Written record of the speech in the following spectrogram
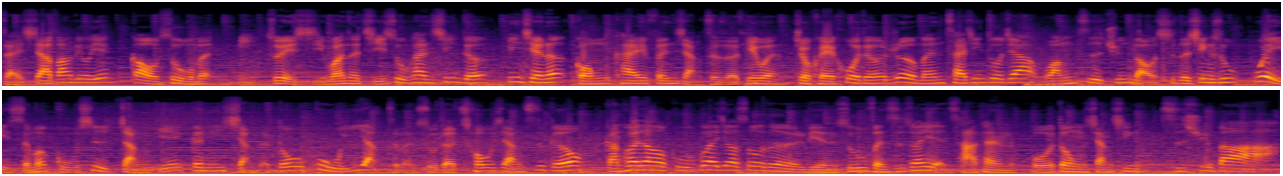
在下方留言告诉我们你最喜欢的集数和心得，并且呢公开分享这则贴文，就可以获得热门财经作家王志军老师的新书《为什么股市涨跌跟你想的都不一样》这本书的抽奖资格哦。赶快到古怪教授的脸书粉丝专业查看活。活动详细资讯吧。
